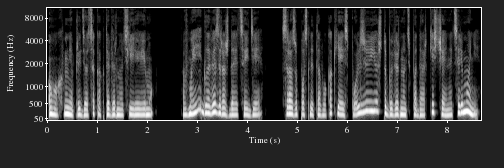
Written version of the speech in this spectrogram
Ох, мне придется как-то вернуть ее ему. В моей голове зарождается идея. Сразу после того, как я использую ее, чтобы вернуть подарки с чайной церемонии.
